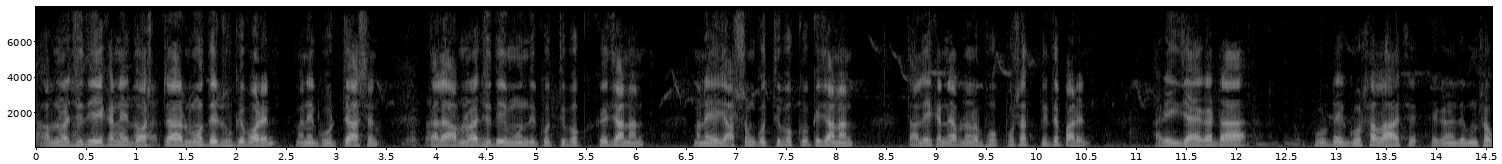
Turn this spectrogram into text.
আপনারা যদি এখানে দশটার মধ্যে ঢুকে পড়েন মানে ঘুরতে আসেন তাহলে আপনারা যদি এই মন্দির কর্তৃপক্ষকে জানান মানে এই আশ্রম কর্তৃপক্ষকে জানান তাহলে এখানে আপনারা ভোগ প্রসাদ পেতে পারেন। আর এই জায়গাটা পুরোটাই গোশালা আছে। এখানে দেখুন সব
